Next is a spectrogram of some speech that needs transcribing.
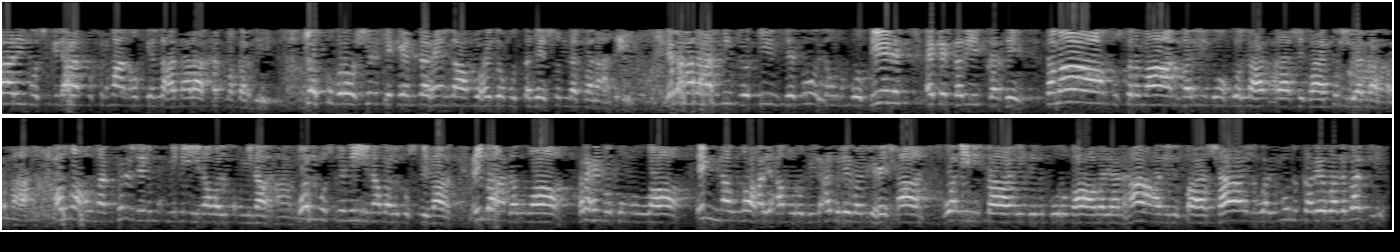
ساری مشکلات مسلمانوں کے اللہ تعالیٰ ختم کر دے۔ جو کبر و شرک کے اندر ہے اللہ محد و متب سنت بنا دے۔ الحال آدمی جو دین سے دور ہے ان کو دین کے قریب کر دے۔ تمام مسلمان مریضوں کو اللہ تعالیٰ شفا کلی عطا فرما۔ اللهم اغفر للمؤمنين والمؤمنات والمسلمين والمسلمات. عباد الله، رحمكم الله. ان الله يأمر بالعدل والإحسان وإيتاء ذي القربى وينهى عن الفحشاء والمنكر والبغي.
